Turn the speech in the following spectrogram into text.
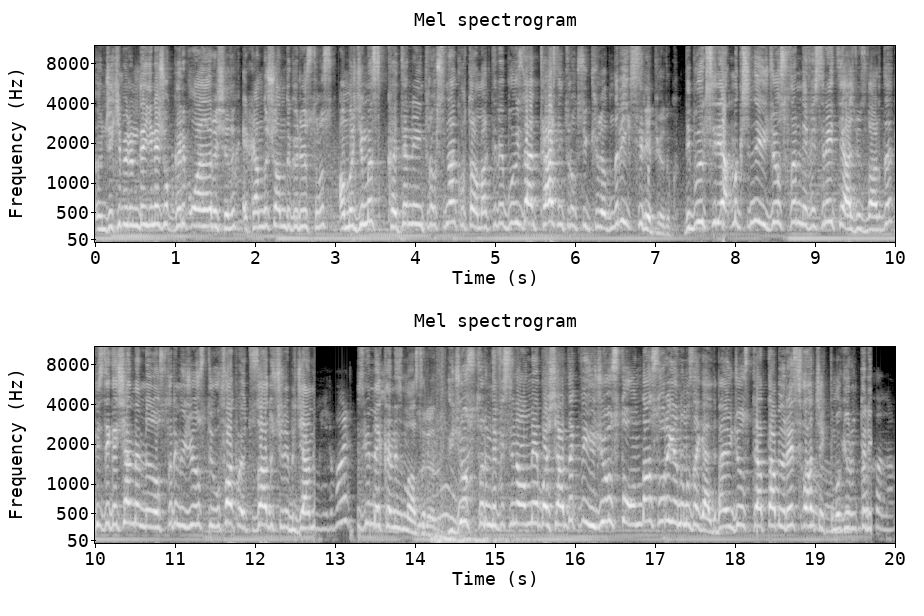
Önceki bölümde yine çok garip olaylar yaşadık. Ekranda şu anda görüyorsunuz. Amacımız Katerina'yı introksinden kurtarmaktı ve bu yüzden ters introksiyon kür adında bir iksir yapıyorduk. Ve bu iksiri yapmak için de Yüce Usta'nın nefesine ihtiyacımız vardı. Biz de geçen bölümde dostlarım Yüce Usta'yı ufak böyle tuzağa düşürebileceğimiz Bir böyle bir mekanizma hazırladık. Yüce Usta'nın nefesini almaya başardık ve Yüce Usta ondan sonra yanımıza geldi. Ben Yüce Usta'ya hatta böyle res falan çektim o görüntüleri. bakalım.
